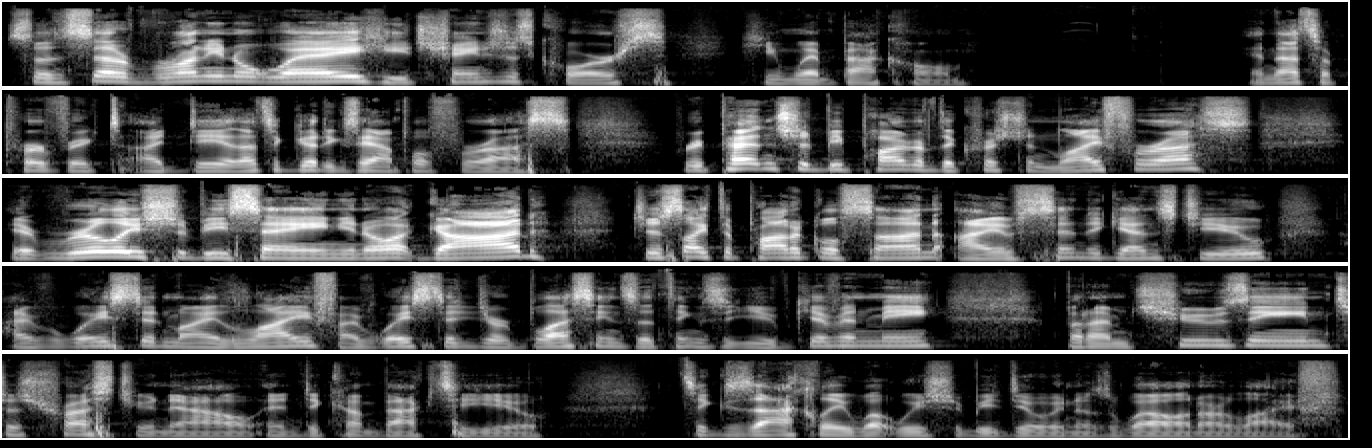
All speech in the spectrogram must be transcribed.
So instead of running away, he changed his course. He went back home. And that's a perfect idea. That's a good example for us. Repentance should be part of the Christian life for us. It really should be saying, you know what, God, just like the prodigal son, I have sinned against you. I've wasted my life. I've wasted your blessings, the things that you've given me. But I'm choosing to trust you now and to come back to you. It's exactly what we should be doing as well in our life.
